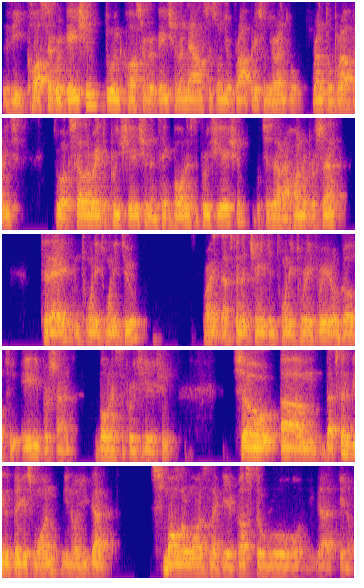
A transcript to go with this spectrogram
the cost segregation, doing cost segregation analysis on your properties, on your rental rental properties, to accelerate depreciation and take bonus depreciation, which is at 100% today in 2022. Right, that's going to change in 2023. It'll go to 80% bonus depreciation. So um, that's going to be the biggest one. You know, you got smaller ones like the Augusta rule. You got, you know,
